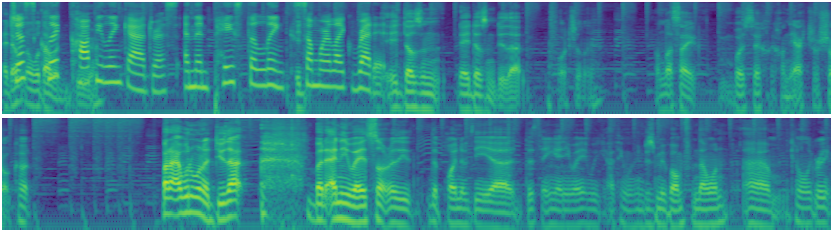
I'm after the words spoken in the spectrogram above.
I don't know Just what that click would copy do. link address and then paste the link It- somewhere like Reddit. It doesn't it doesn't do that, unfortunately. Unless I was to click on the actual shortcut. But I wouldn't want to do that. But anyway, it's not really the point of the uh, the thing anyway. We, I think we can just move on from that one. Um, we can all agree.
